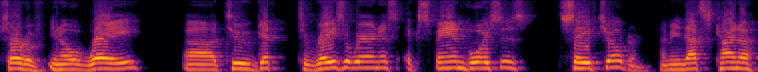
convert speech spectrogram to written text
sort of you know way uh, to get to raise awareness expand voices save children. I mean that's kind of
